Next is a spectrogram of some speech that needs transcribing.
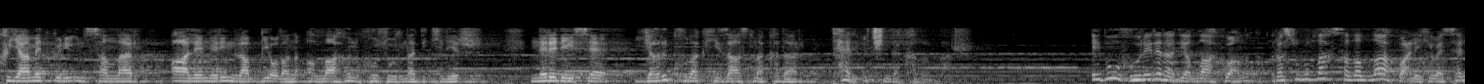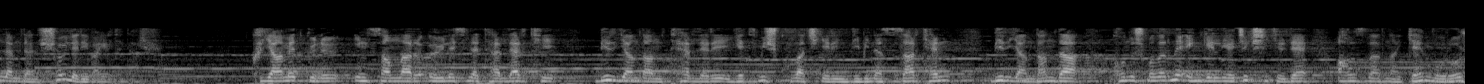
Kıyamet günü insanlar alemlerin Rabbi olan Allah'ın huzuruna dikilir neredeyse yarı kulak hizasına kadar ter içinde kalırlar. Ebu Hureyre radıyallahu anh Resulullah sallallahu aleyhi ve sellem'den şöyle rivayet eder. Kıyamet günü insanlar öylesine terler ki bir yandan terleri yetmiş kulaç yerin dibine sızarken bir yandan da konuşmalarını engelleyecek şekilde ağızlarına gem vurur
